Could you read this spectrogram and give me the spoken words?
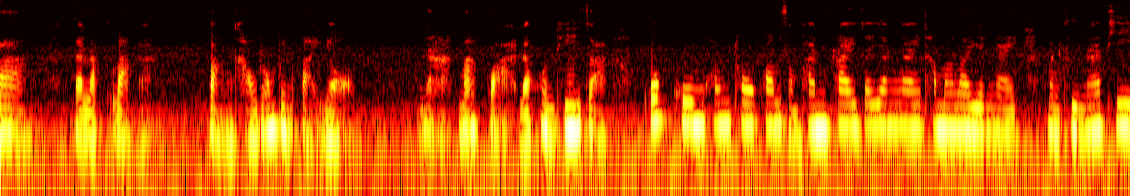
บ้าง แต่หลักๆอะฝั่งเขาต้องเป็นฝ่ายยอมนะคะมากกว่าแล้วคนที่จะควบคุมคอนโทรลความสัมพันธ์ใครจะยังไงทำอะไรยังไง มันคือหน้าที่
